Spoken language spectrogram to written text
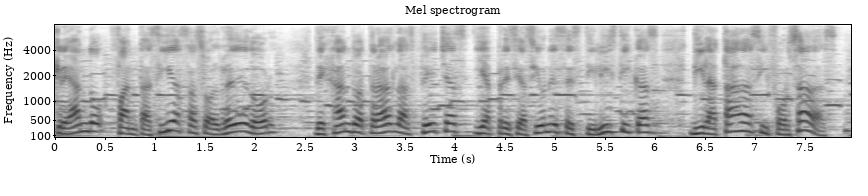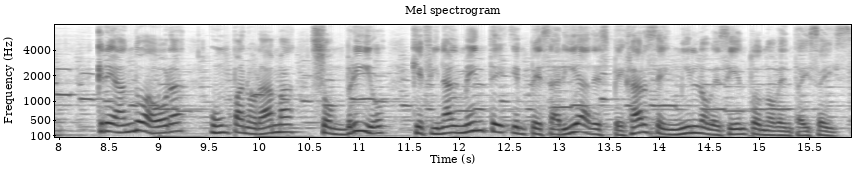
creando fantasías a su alrededor, dejando atrás las fechas y apreciaciones estilísticas dilatadas y forzadas, creando ahora un panorama sombrío que finalmente empezaría a despejarse en 1996.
